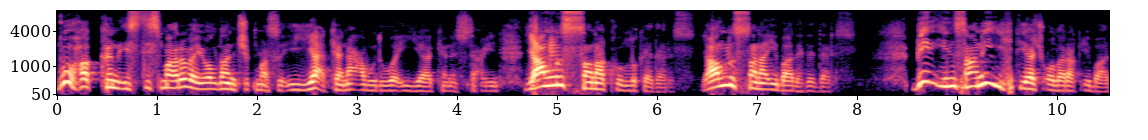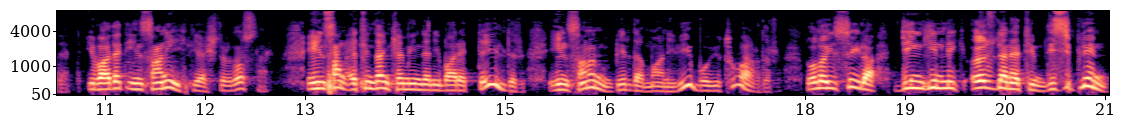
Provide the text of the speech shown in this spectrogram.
Bu hakkın istismarı ve yoldan çıkması. İyyâke na'budu ve iyyâke nesta'in. Yalnız sana kulluk ederiz. Yalnız sana ibadet ederiz. Bir insani ihtiyaç olarak ibadet. İbadet insani ihtiyaçtır dostlar. İnsan etinden kemiğinden ibaret değildir. İnsanın bir de manevi boyutu vardır. Dolayısıyla dinginlik, öz denetim, disiplin,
